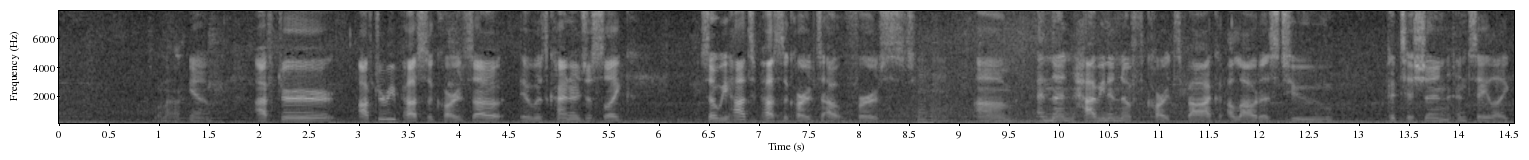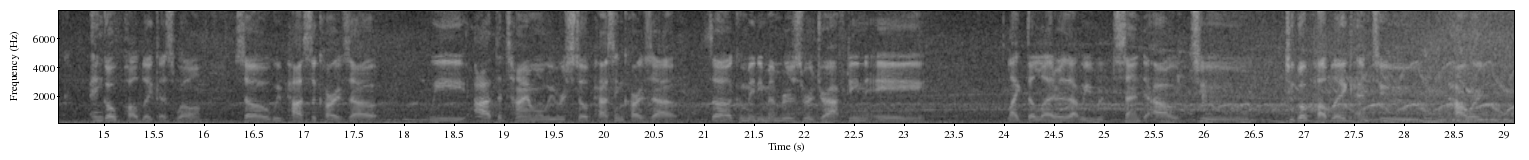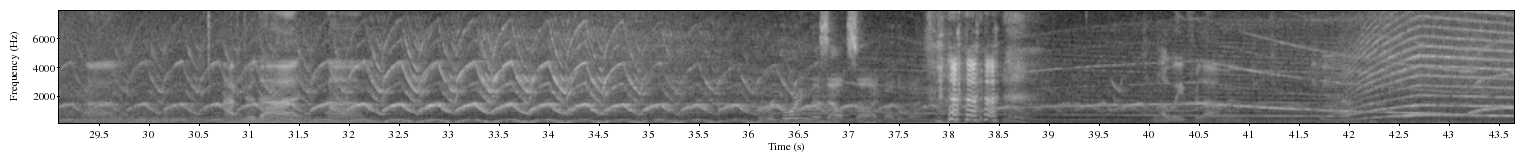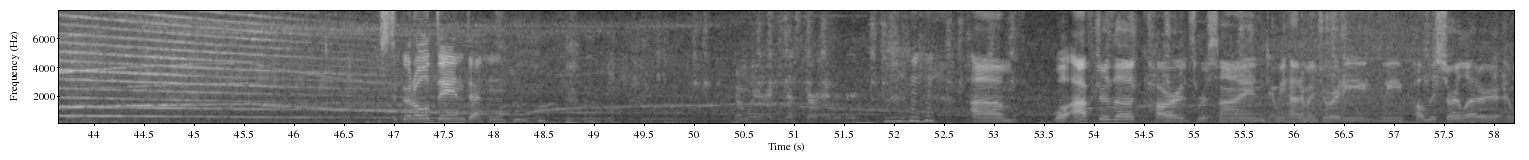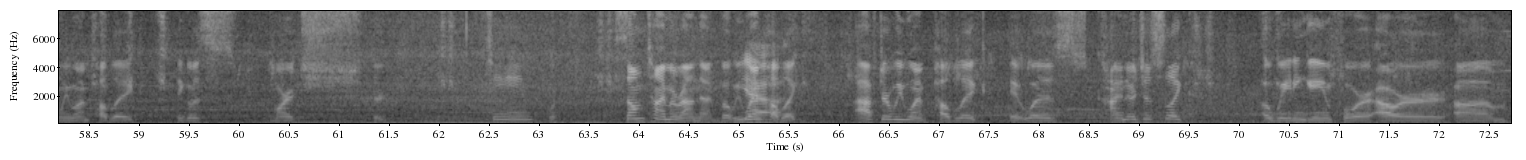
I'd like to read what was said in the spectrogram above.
After after we passed the cards out, it was kind of just like, so we had to pass the cards out 1st um, and then having enough cards back allowed us to petition and say like and go public as well. So we passed the cards out. We at the time while we were still passing cards out, the committee members were drafting a like the letter that we would send out to to go public and to Howard. Um, after that, um, We're recording this outside, by the way. I'll wait for that one. Just a good old day in Denton. Don't worry, I trust our um, well, after the cards were signed and we had a majority, we published our letter and we went public. I think it was March 13, sometime around then. But we went public. After we went public, it was kind of just like a waiting game for our. Um,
